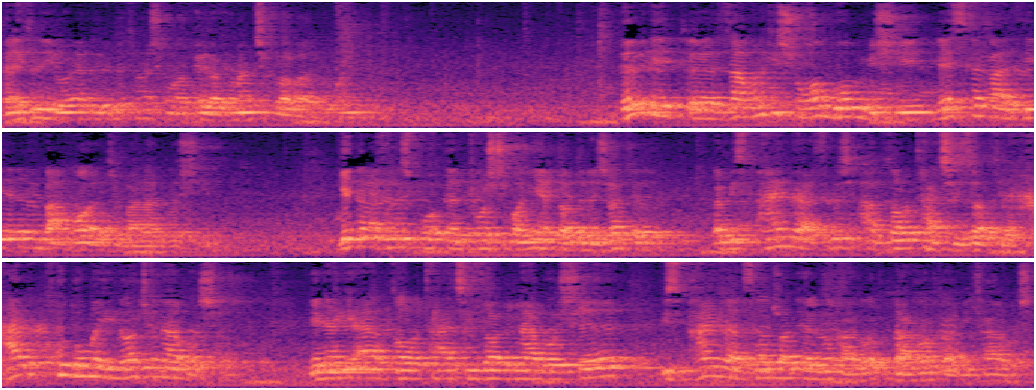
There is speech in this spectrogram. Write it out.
برای اینکه نیروی انرژی بتونه شما پیدا کنن چیکار باید بکنید ببینید زمانی که شما گم میشید نصف قضیه علم بقا که بلد باشید. یه درصدش پشتیبانی امداد نجاته و 25 درصدش ابزار تجهیزاته. هر کدوم اینا که نباشه. یعنی اگه و تجهیزات نباشه 25 درصد باید علم بقا قوی تر باشه.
